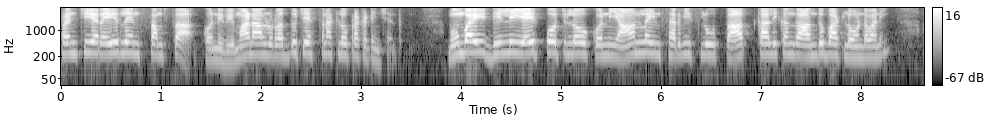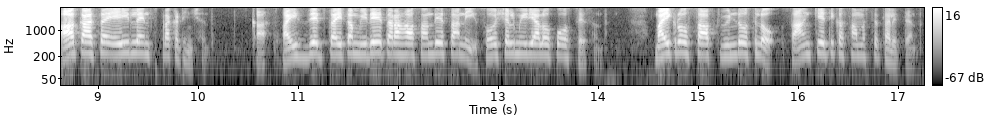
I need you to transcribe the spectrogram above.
ఫ్రంటియర్ ఎయిర్లైన్స్ సంస్థ కొన్ని విమానాలను రద్దు చేస్తున్నట్లు ప్రకటించింది. ముంబై ఢిల్లీ ఎయిర్పోర్టులో కొన్ని ఆన్లైన్ సర్వీసులు తాత్కాలికంగా అందుబాటులో ఉండవని ఆకాశ ఎయిర్లైన్స్ ప్రకటించింది. ఇక స్పైస్ జెట్ సైతం ఇదే తరహా సందేశాన్ని సోషల్ మీడియాలో పోస్ట్ చేసింది. మైక్రోసాఫ్ట్ విండోస్లో సాంకేతిక సమస్య తలెత్తింది.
